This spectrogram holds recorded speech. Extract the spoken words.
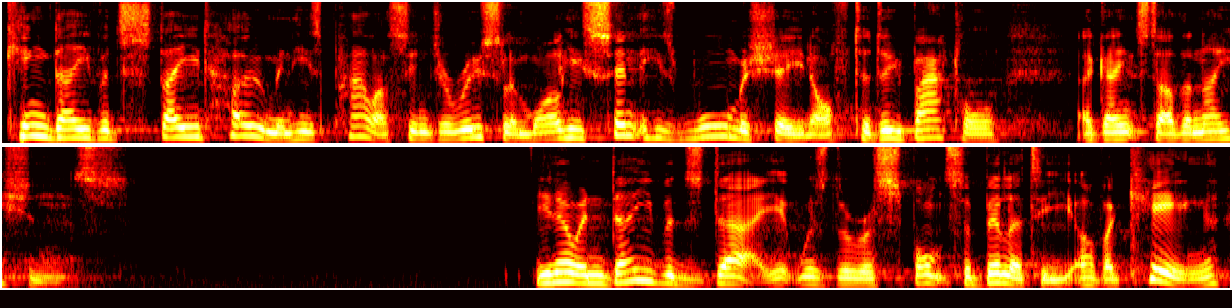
King David stayed home in his palace in Jerusalem while he sent his war machine off to do battle against other nations. You know, in David's day, it was the responsibility of a king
